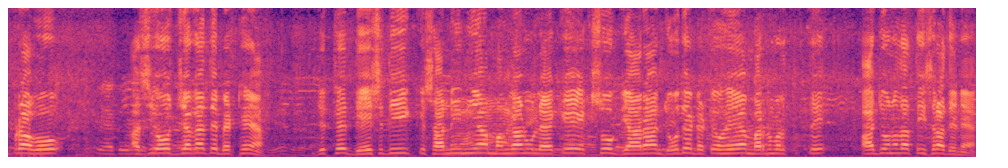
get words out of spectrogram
ਭਰਾਵੋ, ਅਸੀਂ ਉਸ ਜਗ੍ਹਾ ਤੇ ਬੈਠੇ ਆ ਜਿੱਥੇ ਦੇਸ਼ ਦੀ ਕਿਸਾਨੀ ਦੀਆਂ ਮੰਗਾਂ ਨੂੰ ਲੈ ਕੇ 111 ਯੋਧੇ ਡਟੇ ਹੋਏ ਆ ਮਰਨ ਵਰਤ ਤੇ ਅੱਜ ਉਹਨਾਂ ਦਾ ਤੀਸਰਾ ਦਿਨ ਹੈ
